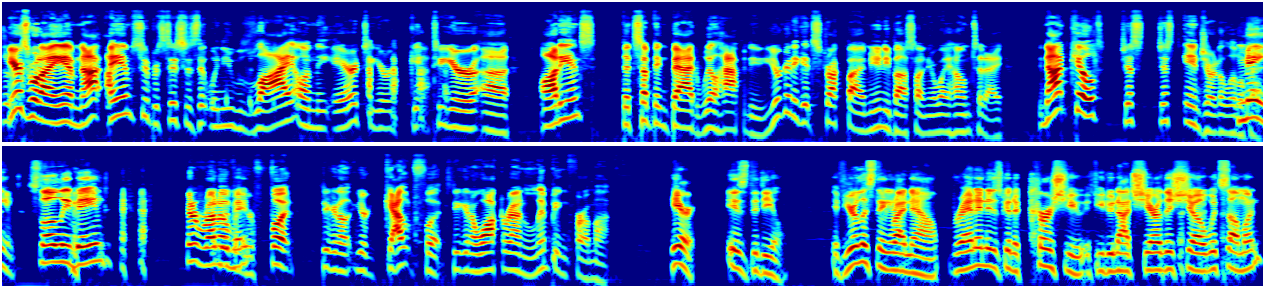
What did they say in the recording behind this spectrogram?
Here's what I am. Not I am superstitious that when you lie on the air to your to your uh, audience, that something bad will happen to you. You're going to get struck by a munibus on your way home today. Not killed, just just injured a little bit. maimed, slowly maimed. You're going to run over bit. your foot. So you're going to your gout foot. So you're going to walk around limping for a month. Here is the deal. If you're listening right now, Brandon is going to curse you if you do not share this show with someone.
